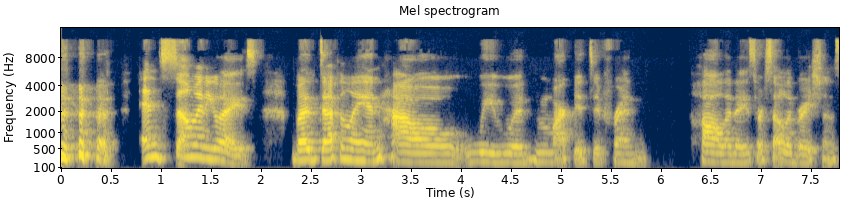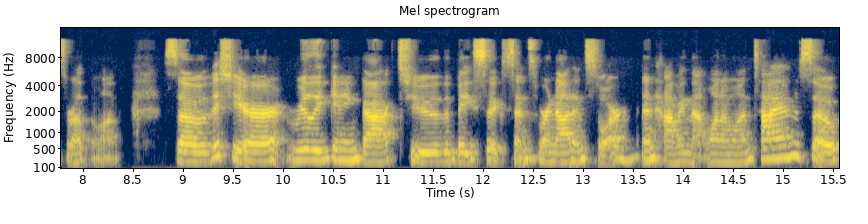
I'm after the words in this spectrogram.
in so many ways, but definitely in how we would market different holidays or celebrations throughout the month. So this year, really getting back to the basics since we're not in store and having that one on one time. So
